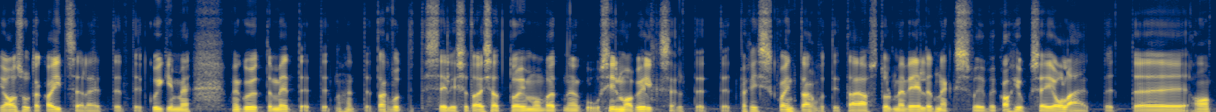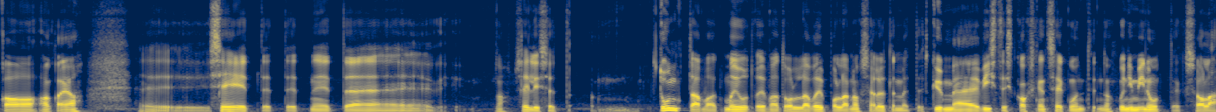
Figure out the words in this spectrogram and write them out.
ja asuda kaitsele, et, et, et kuigi me, me kujutame ette, et, et noh, et, et arvutites sellised asjad toimuvad nagu silmapilkselt, et, et päris kvantarvutite ajastul me veel õnneks või, või kahjuks ei ole, et, et aga, aga jah, see, et, et, et need noh, sellised tuntavad mõjud võivad olla võib-olla noh, seal ütleme, et, et kümme, viisteist, kakskümmend sekundit, noh kuni minut, eks ole.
